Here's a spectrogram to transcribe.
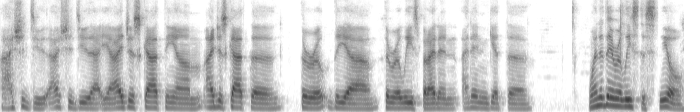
I should do I should do that. Yeah, I just got the um I just got the the the uh the release, but I didn't I didn't get the when did they release the steel?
